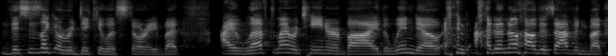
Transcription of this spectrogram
this is like a ridiculous story, but I left my retainer by the window, and I don't know how this happened, but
